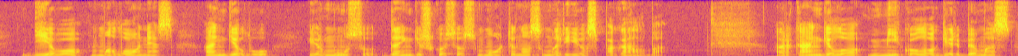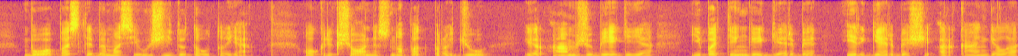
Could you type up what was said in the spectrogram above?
- Dievo malonės, angelų ir mūsų dangiškosios motinos Marijos pagalba. Arkangelo Mykolo gerbimas buvo pastebimas jau žydų tautoje o krikščionis nuo pat pradžių ir amžių bėgyje ypatingai gerbė ir gerbė šį arkangelą,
